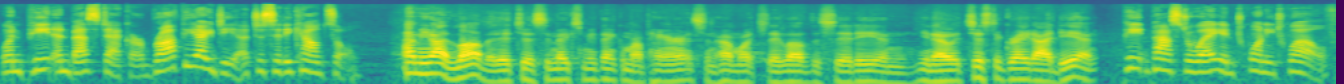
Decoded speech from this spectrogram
when Pete and Bess Decker brought the idea to City Council. I mean, I love it. It just it makes me think of my parents and how much they love the city, and you know, it's just a great idea. Pete passed away in 2012.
